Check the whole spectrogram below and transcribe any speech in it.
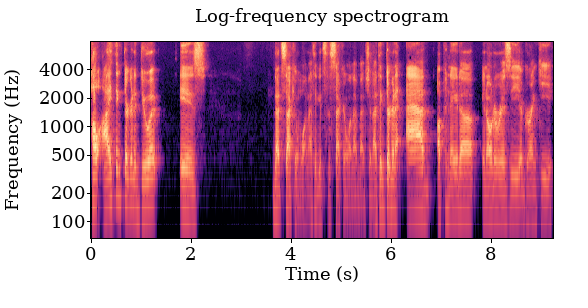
How I think they're going to do it is that second one. I think it's the second one I mentioned. I think they're going to add a Pineda, an Odorizzi, a Greinke,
